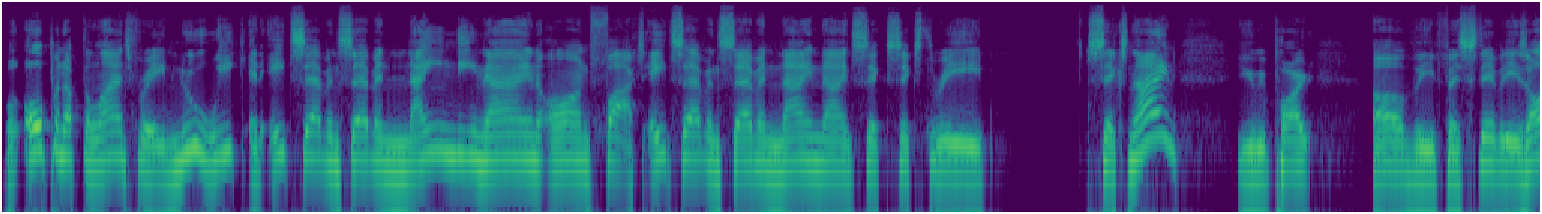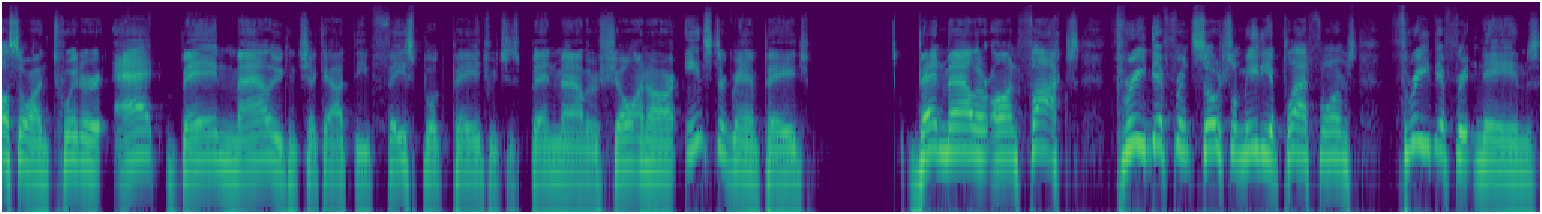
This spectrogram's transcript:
We'll open up the lines for a new week at 877 99 on Fox. 877 996 6369. You can be part of the festivities. Also on Twitter at Ben Maller. You can check out the Facebook page, which is Ben Maller Show. On our Instagram page, Ben Maller on Fox. Three different social media platforms, three different names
